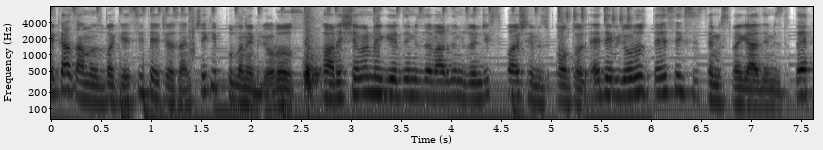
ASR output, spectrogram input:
Ve kazandığımız bakiye site içerisinden çekip kullanabiliyoruz. Sipariş bölümüne girdiğimizde verdiğimiz önceki siparişlerimizi kontrol edebiliyoruz. Destek sistemi kısmına geldiğimizde de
